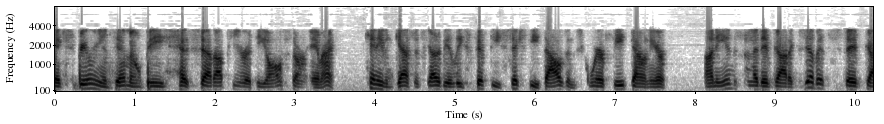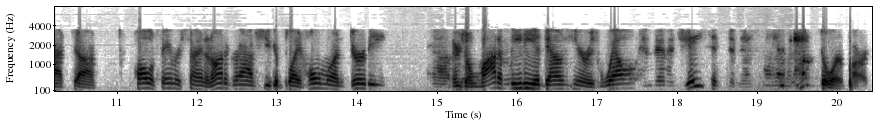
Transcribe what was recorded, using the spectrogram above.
experience MLB has set up here at the All Star Game. I can't even guess. It's got to be at least fifty, sixty thousand square feet down here. On the inside, they've got exhibits. They've got uh, Hall of Famers signing autographs. You could play home run derby. Uh, there's a lot of media down here as well, and then adjacent to this, we have an outdoor park,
